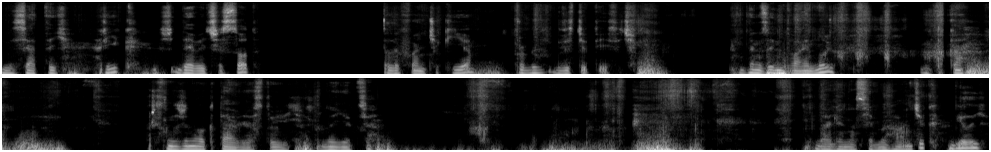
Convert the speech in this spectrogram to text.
Десятий рік, 9600. Телефончик є. Пробіг 200 тисяч. Бензин 2.0. Така присніжена Октавія стоїть, продається. Далі у нас є меганчик білий.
